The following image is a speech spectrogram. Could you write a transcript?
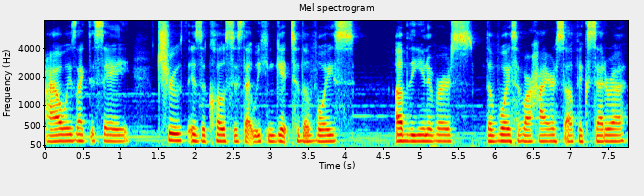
I always like to say truth is the closest that we can get to the voice of the universe, the voice of our higher self, etc.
